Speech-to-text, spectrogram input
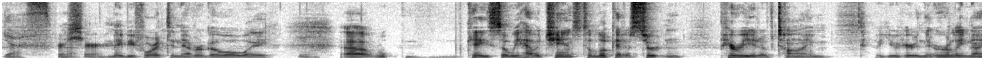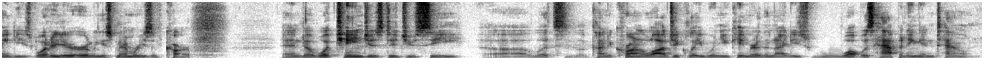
Yes, for uh, sure. Maybe for it to never go away. Yeah. Uh, okay, so we have a chance to look at a certain period of time. You're here in the early '90s. What are your earliest memories of carp? And uh, what changes did you see? Uh, let's kind of chronologically when you came here in the '90s. What was happening in town?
